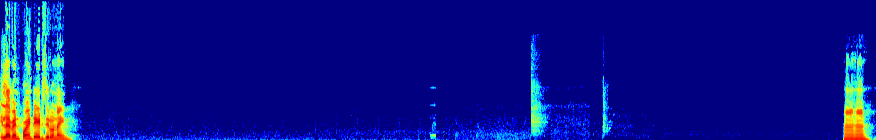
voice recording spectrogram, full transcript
11.809 हम्म हम्म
